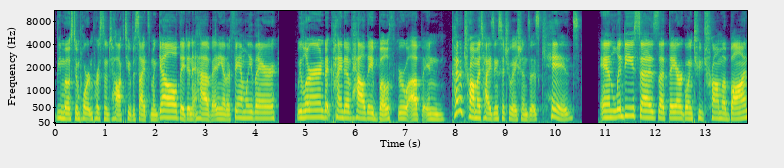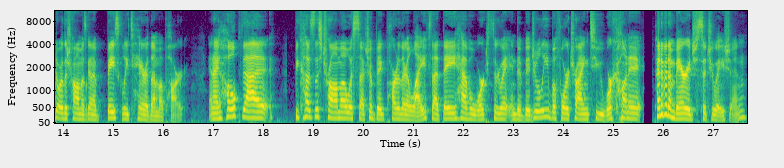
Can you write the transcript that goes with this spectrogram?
the most important person to talk to besides Miguel. They didn't have any other family there. We learned kind of how they both grew up in kind of traumatizing situations as kids. And Lindy says that they are going to trauma bond, or the trauma is going to basically tear them apart. And I hope that because this trauma was such a big part of their life, that they have worked through it individually before trying to work on it kind of in a marriage situation.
